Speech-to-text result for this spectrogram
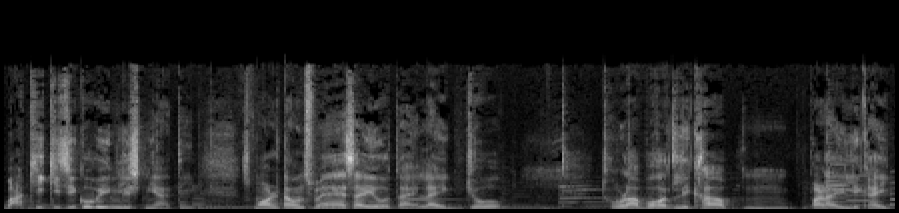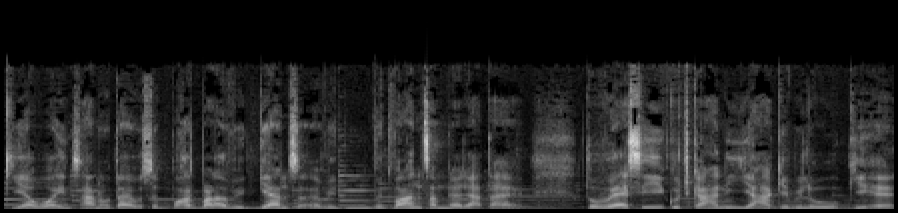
बाकी किसी को भी इंग्लिश नहीं आती। स्मॉल टाउन्स में ऐसा ही होता है लाइक जो थोड़ा बहुत लिखा पढ़ाई लिखाई किया हुआ इंसान होता है, उसे बहुत बड़ा विज्ञान विद्वान समझा जाता है। तो वैसी ही कुछ कहानी यहाँ के भी लोगों की है।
